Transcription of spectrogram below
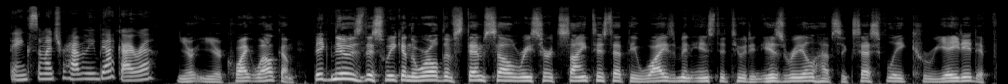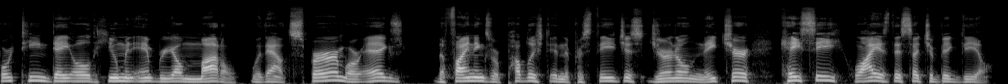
Thanks so much for having me back, Ira. You're, you're quite welcome. Big news this week in the world of stem cell research. Scientists at the Weizmann Institute in Israel have successfully created a 14 day old human embryo model without sperm or eggs the findings were published in the prestigious journal Nature. Casey, why is this such a big deal?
